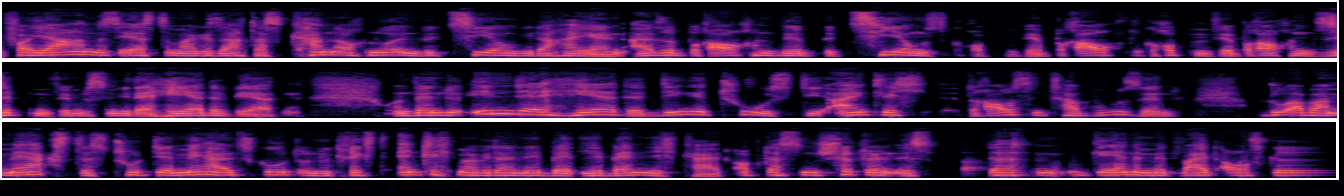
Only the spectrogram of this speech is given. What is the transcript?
vor Jahren das erste Mal gesagt, das kann auch nur in Beziehung wieder heilen. Also brauchen wir Beziehungsgruppen, wir brauchen Gruppen, wir brauchen Sippen, wir müssen wieder Herde werden. Und wenn du in der Herde Dinge tust, die eigentlich draußen tabu sind, du aber merkst, es tut dir mehr als gut und du kriegst endlich mal wieder eine Lebendigkeit. Ob das ein Schütteln ist, das gerne mit weit aufgerissenen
